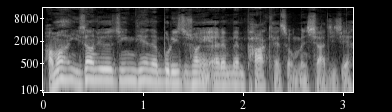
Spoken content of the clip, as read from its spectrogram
好吗？以上就是今天的不离职创业 Element Podcast，我们下期见。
